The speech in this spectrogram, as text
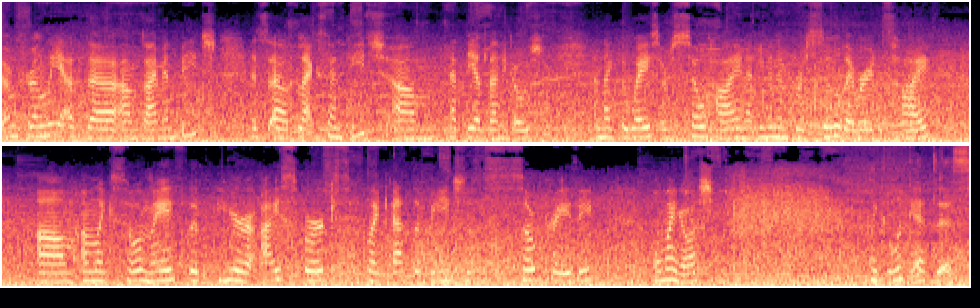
so I'm currently at the um, Diamond Beach. It's a black sand beach um, at the Atlantic Ocean. And like the waves are so high and even in Brazil they were this high. Um, I'm like so amazed that here are icebergs like at the beach. This is so crazy. Oh my gosh. Like look at this.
